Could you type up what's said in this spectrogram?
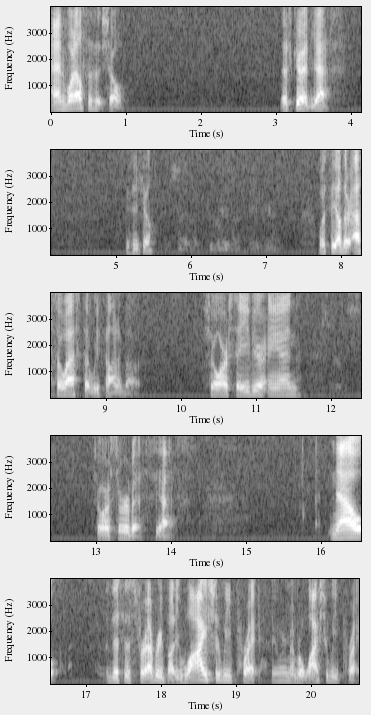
And what else does it show? That's good, yes. Ezekiel? What's the other SOS that we thought about? Show our Savior and show our service, yes. Now, this is for everybody. Why should we pray? Anyone remember why should we pray?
